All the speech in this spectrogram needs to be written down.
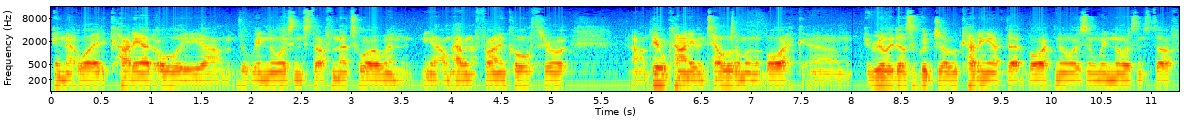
in that way to cut out all the um, the wind noise and stuff, and that's why when you know I'm having a phone call through it, um, people can't even tell that I'm on the bike. Um, it really does a good job of cutting out that bike noise and wind noise and stuff.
